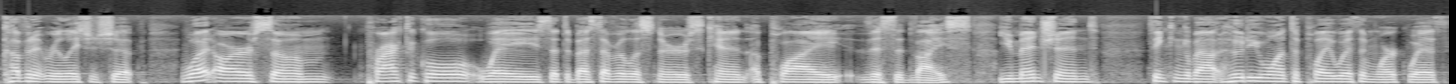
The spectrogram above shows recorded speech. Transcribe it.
covenant relationship, what are some practical ways that the best ever listeners can apply this advice? You mentioned thinking about who do you want to play with and work with?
